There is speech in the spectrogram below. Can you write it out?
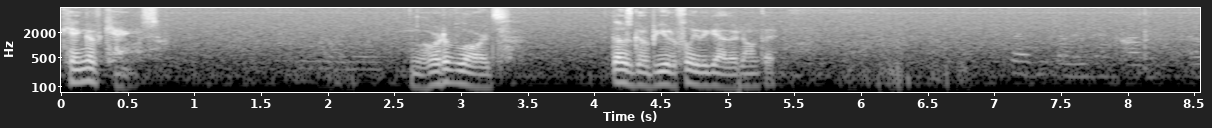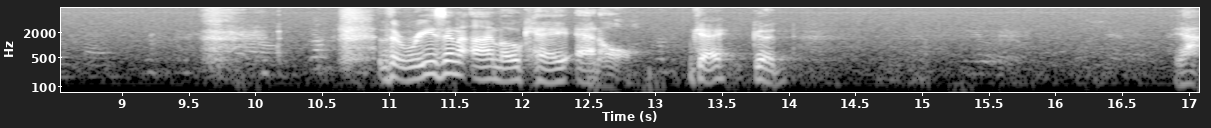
King of Kings, Lord of Lords. Those go beautifully together, don't they? The reason I'm okay at all. Okay, good. Yeah,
